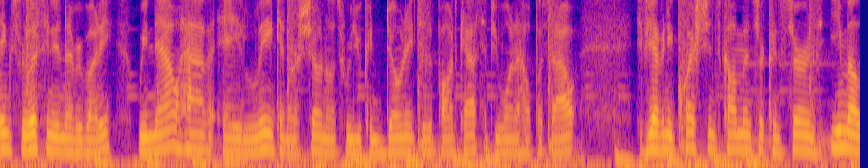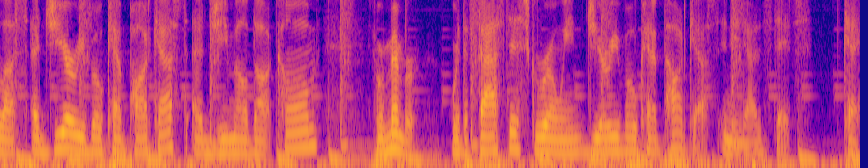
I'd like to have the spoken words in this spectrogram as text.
Thanks for listening, everybody. We now have a link in our show notes where you can donate to the podcast if you want to help us out. If you have any questions, comments, or concerns, email us at grevocabpodcast at gmail.com. And remember, we're the fastest growing GRE vocab podcast in the United States. Okay,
